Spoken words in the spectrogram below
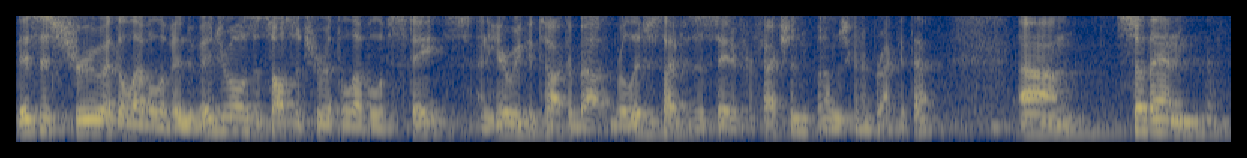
this is true at the level of individuals, it's also true at the level of states. And here we could talk about religious life as a state of perfection, but I'm just going to bracket that. Um, so then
